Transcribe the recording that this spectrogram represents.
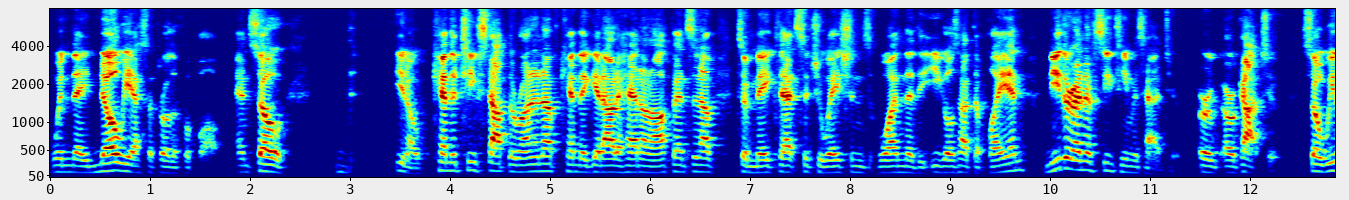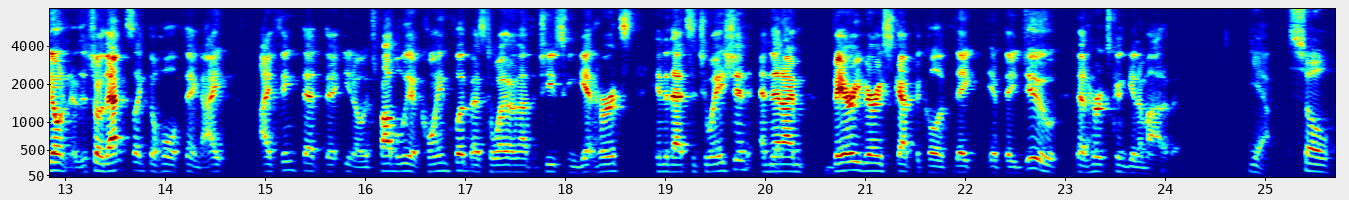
when they know he has to throw the football. And so, you know, can the Chiefs stop the run enough? Can they get out ahead on offense enough to make that situations one that the Eagles have to play in? Neither NFC team has had to or, or got to. So we don't. So that's like the whole thing. I I think that that you know it's probably a coin flip as to whether or not the Chiefs can get Hurts into that situation, and then I'm very very skeptical if they if they do that Hurts can get them out of it. Yeah. So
